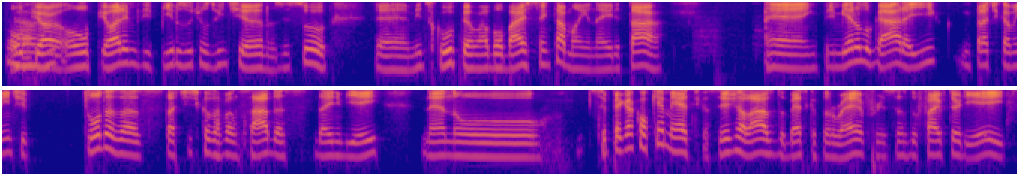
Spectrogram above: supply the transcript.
Ou, o pior, ou o pior MVP dos últimos 20 anos. Isso, é, me desculpe, é uma bobagem sem tamanho, né? Ele tá é, em primeiro lugar aí, em praticamente todas as estatísticas avançadas da NBA, né, no você pegar qualquer métrica, seja lá as do Basketball Reference, as do 538,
